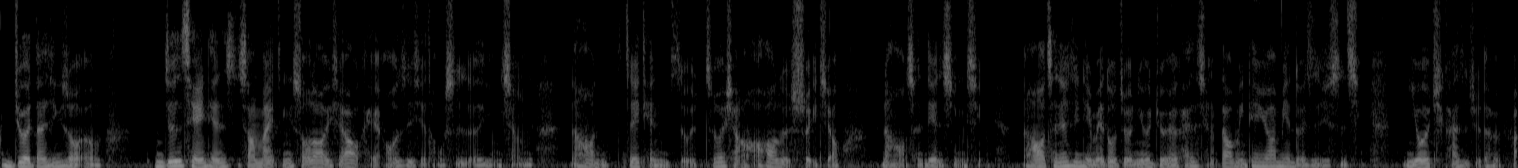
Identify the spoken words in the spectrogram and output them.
你就会担心说，呃。你就是前一天上班已经受到一些 OK，或者是一些同事的影响，然后你这一天你只会只会想要好好的睡觉，然后沉淀心情，然后沉淀心情没多久，你会就会开始想到明天又要面对这些事情，你又会去开始觉得很烦，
